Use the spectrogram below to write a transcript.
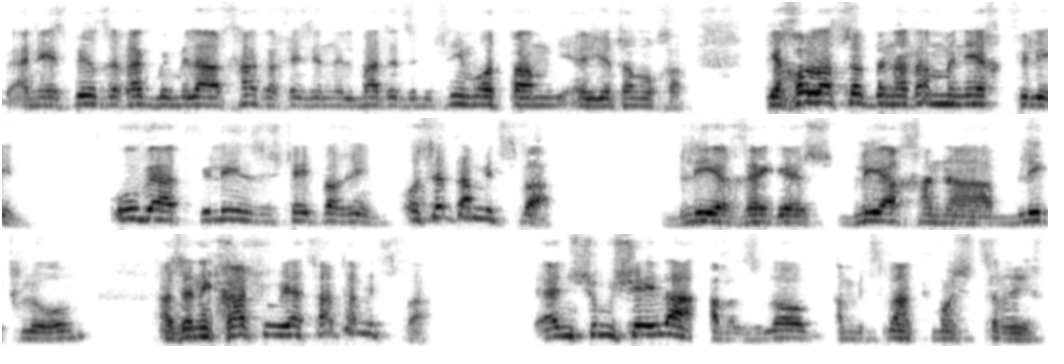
ואני אסביר את זה רק במילה אחת, אחרי זה נלמד את זה בפנים עוד פעם יותר מאוחר. יכול לעשות בן אדם מניח תפילין. הוא והתפילין זה שתי דברים. עושה את המצווה. בלי רגש, בלי הכנה, בלי כלום, אז זה נקרא שהוא יצא את המצווה. אין שום שאלה, אבל זה לא המצווה כמו שצריך.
